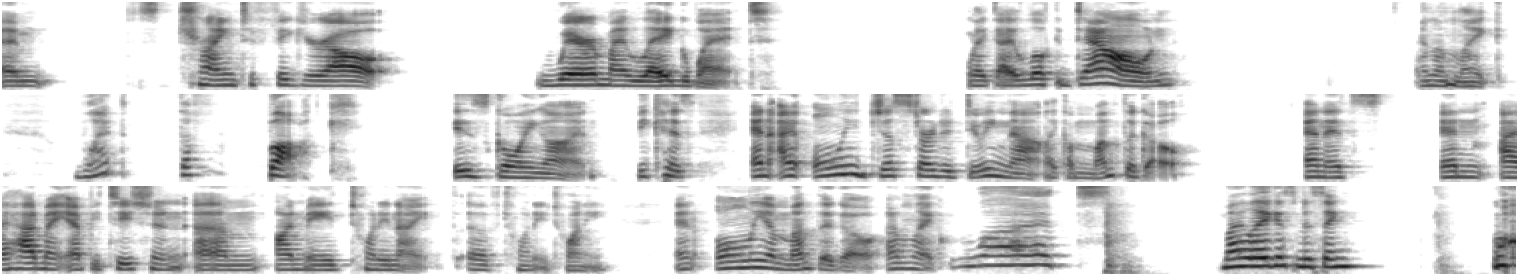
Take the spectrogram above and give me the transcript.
am trying to figure out where my leg went. Like I look down and I'm like, what the fuck is going on? Because, and I only just started doing that like a month ago. And it's and I had my amputation um, on May 29th of 2020. And only a month ago, I'm like, what? My leg is missing. What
